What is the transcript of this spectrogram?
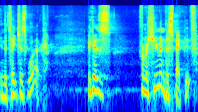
in the teacher's work. Because from a human perspective,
